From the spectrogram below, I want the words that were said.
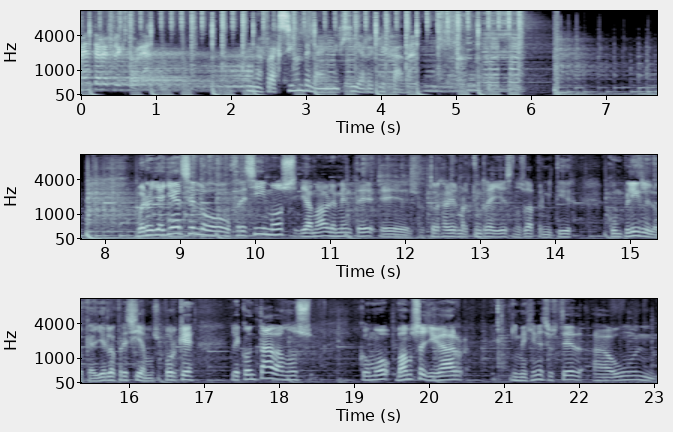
Mente reflectora una fracción de la energía reflejada. Bueno, y ayer se lo ofrecimos y amablemente el doctor Javier Martín Reyes nos va a permitir cumplirle lo que ayer le ofrecíamos, porque le contábamos cómo vamos a llegar, imagínese usted, a un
